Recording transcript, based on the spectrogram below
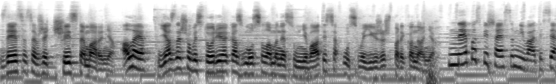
Здається, це вже чисте марення. Але я знайшов історію, яка змусила мене сумніватися у своїх же ж переконаннях. Не поспішай сумніватися,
